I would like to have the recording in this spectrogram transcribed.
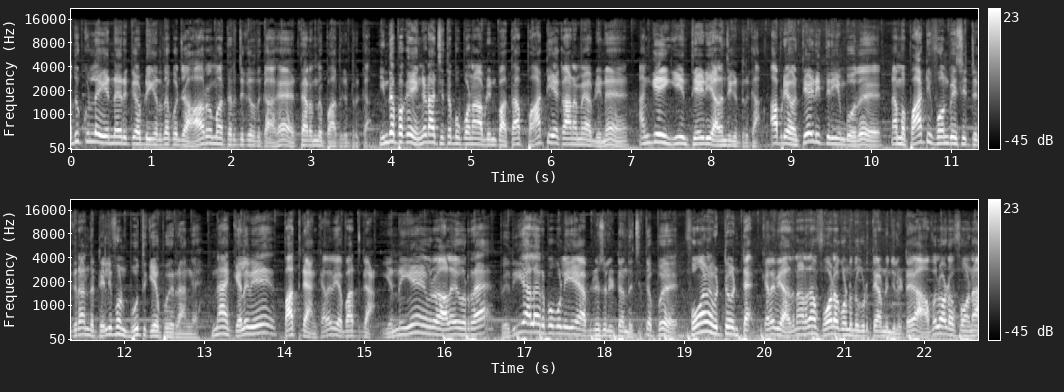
அதுக்குள்ள என்ன இருக்கு அப்படிங்கறத கொஞ்சம் ஆர்வமா தெரிஞ்சுக்கிறதுக்காக திறந்து பார்த்துக்கிட்டு இருக்கா. இந்த பக்கம் எங்கடா சித்தப்பு போனா அப்படின்னு பார்த்தா பாட்டியை காணமே அப்படின்னு அங்கேயும் இங்கேயும் தேடி அலைஞ்சுக்கிட்டு இருக்கான் அப்படி அவன் தேடி திரியும் போது நம்ம பாட்டி ஃபோன் பேசிட்டு இருக்கிற அந்த டெலிஃபோன் பூத்துக்கே போயிடுறாங்க. நான் கிளவே பார்த்துட்டான் கிளவிய பார்த்துட்டான். என்னையே இவர் அலைய விடுற பெரிய ஆளா இருப்ப போலியே அப்படின்னு சொல்லிட்டு அந்த சித்தப்பு போனை விட்டு வந்துட்டேன். கிளவி அதனால தான் போனை கொண்டு வந்து கொடுத்தேன் அப்படின்னு சொல்லிட்டு அவளோட போனை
